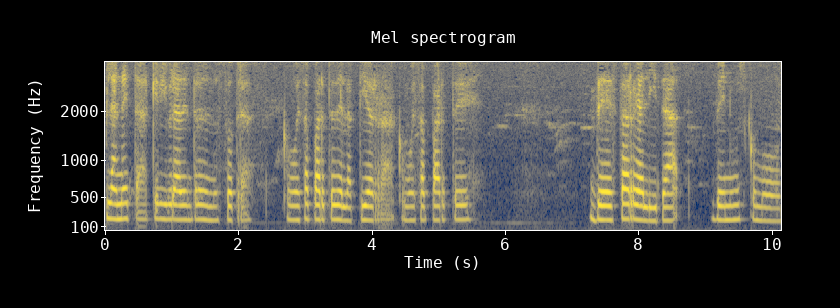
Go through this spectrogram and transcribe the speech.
planeta que vibra dentro de nosotras, como esa parte de la tierra, como esa parte de esta realidad. Venus como...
